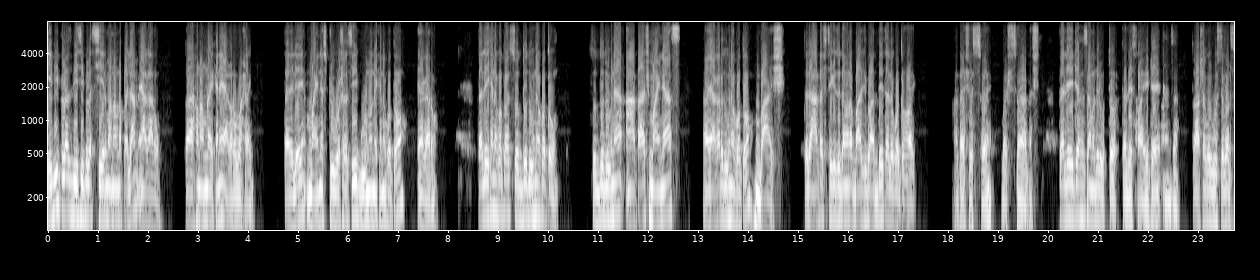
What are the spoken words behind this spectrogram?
A B plus B C plus C এর মান আমরা পাইলাম এগারো। তো এখন আমরা এখানে এগারো বসাই। তাইলে মাইনাস টু বসাচ্ছি, গুণন এখানে কত? এগারো। তাহলে এখানে কত হয়? চোদ্দ দুগুণে কত? চোদ্দ দুগুণে আঠাশ মাইনাস এগারো দুগুণে কত? বাইশ। তাহলে আঠাশ থেকে যদি আমরা বাইশ বাদ দিই তাহলে কত হয়? আঠাশ ছয়, বাইশ ছয়, আঠাশ। তাহলে এটা হচ্ছে আমাদের উত্তর। তাহলে ছয়, এটাই অ্যান্সার তো আশা করি বুঝতে পারছ?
